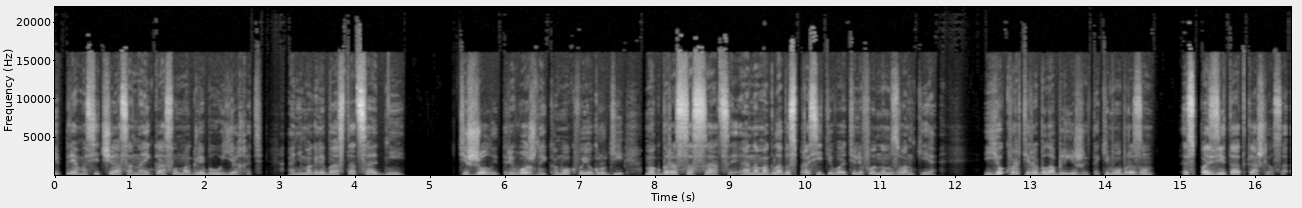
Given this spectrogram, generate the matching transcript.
И прямо сейчас она и Касл могли бы уехать. Они могли бы остаться одни. Тяжелый, тревожный комок в ее груди мог бы рассосаться, и она могла бы спросить его о телефонном звонке. Ее квартира была ближе. Таким образом, Эспозита откашлялся.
